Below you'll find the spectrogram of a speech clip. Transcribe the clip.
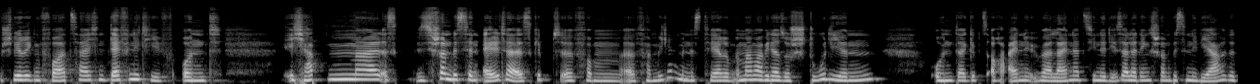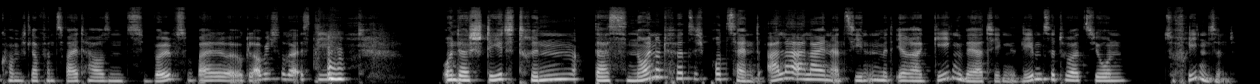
schwierigen Vorzeichen, definitiv. Und ich habe mal, es ist schon ein bisschen älter, es gibt äh, vom äh, Familienministerium immer mal wieder so Studien und da gibt's auch eine über Alleinerziehende, die ist allerdings schon ein bisschen in die Jahre gekommen, ich glaube von 2012, sobald, glaube ich sogar ist die. Mhm. Und da steht drin, dass 49 Prozent aller Alleinerziehenden mit ihrer gegenwärtigen Lebenssituation zufrieden sind.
